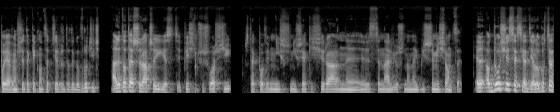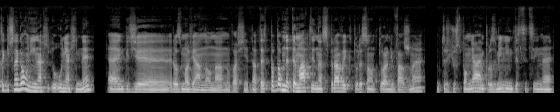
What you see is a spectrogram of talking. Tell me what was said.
pojawią się takie koncepcje, żeby do tego wrócić, ale to też raczej jest pieśń przyszłości, że tak powiem, niż, niż jakiś realny scenariusz na najbliższe miesiące. E, odbyła się sesja dialogu strategicznego Unia, Unia Chiny, e, gdzie rozmawiano na, no właśnie, na te podobne tematy, na sprawy, które są aktualnie ważne o których już wspomniałem, porozumienie inwestycyjne,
